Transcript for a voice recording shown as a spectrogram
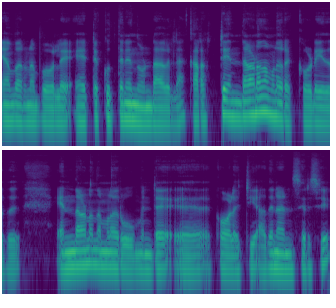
ഞാൻ പറഞ്ഞ പോലെ ഏറ്റക്കുത്തനൊന്നും ഉണ്ടാവില്ല. കറക്റ്റ് എന്താണോ നമ്മൾ റെക്കോർഡ് ചെയ്തത്? എന്താണോ നമ്മളെ റൂമിന്റെ ക്വാളിറ്റി? അതിനനുസരിച്ച്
